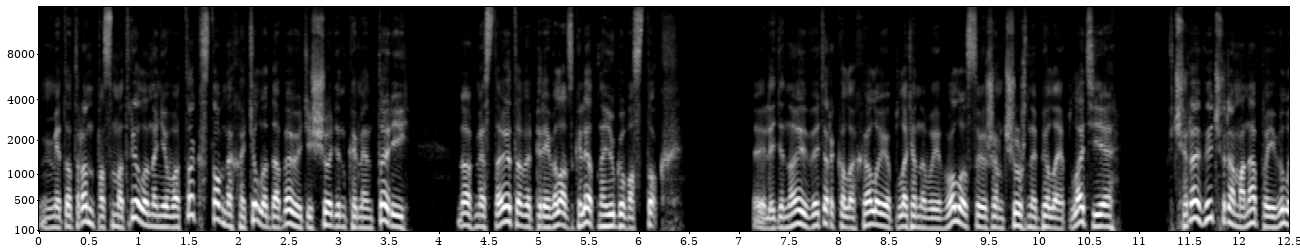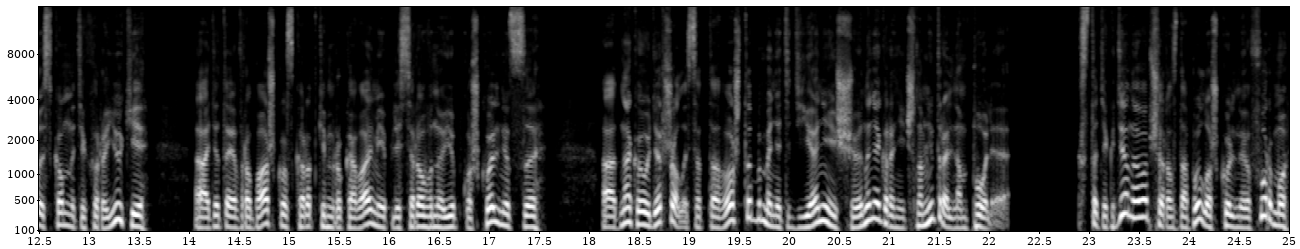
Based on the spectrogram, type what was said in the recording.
Метатрон посмотрела на него так, словно хотела добавить еще один комментарий, но вместо этого перевела взгляд на юго-восток. Ледяной ветер колыхал ее платиновые волосы и жемчужно-белое платье. Вчера вечером она появилась в комнате Харуюки, одетая в рубашку с короткими рукавами и плессированную юбку школьницы, однако удержалась от того, чтобы менять одеяние еще и на неограниченном нейтральном поле. Кстати, где она вообще раздобыла школьную форму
